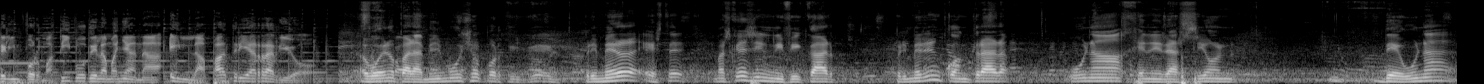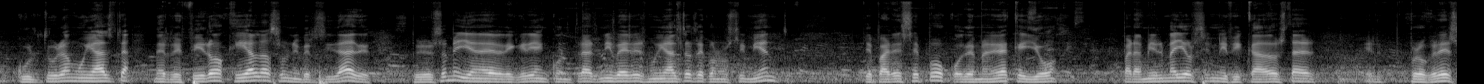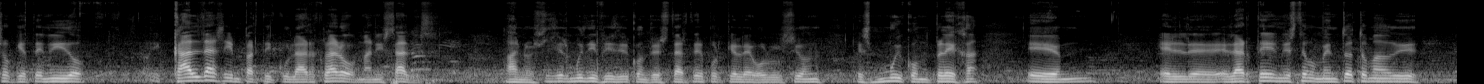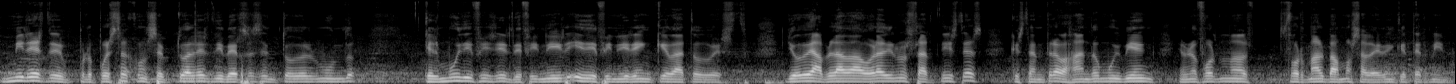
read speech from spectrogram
El informativo de la mañana en la Patria Radio. Ah, bueno, para mí mucho porque eh, primero, este, más que significar, primero encontrar una generación de una cultura muy alta, me refiero aquí a las universidades, pero eso me llena de alegría encontrar niveles muy altos de conocimiento. ¿Te parece poco? De manera que yo, para mí el mayor significado está el progreso que ha tenido Caldas y en particular, claro, Manizales. Ah, no sé si es muy difícil contestarte porque la evolución es muy compleja. Eh, el, el, arte en este momento ha tomado miles de propuestas conceptuales diversas en todo el mundo que es muy difícil definir y definir en qué va todo esto. Yo hablaba ahora de unos artistas que están trabajando muy bien en una forma formal, vamos a ver en qué termina.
